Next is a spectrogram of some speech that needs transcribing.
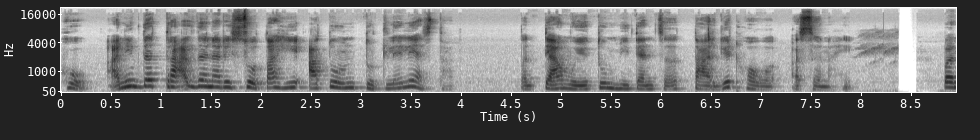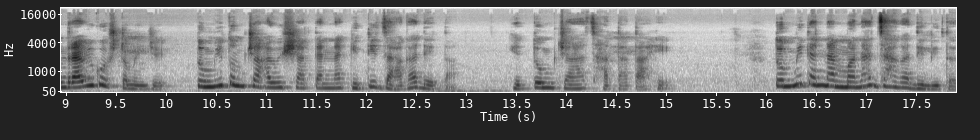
हो अनेकदा त्रास देणारे स्वतःही आतून तुटलेले असतात. पण त्यामुळे तुम्ही त्यांचं टार्गेट व्हावं असं नाही. पंधरावी गोष्ट म्हणजे तुम्ही तुमच्या आयुष्यात त्यांना किती जागा देता हे तुमच्याच हातात आहे. तुम्ही त्यांना मनात जागा दिली तर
